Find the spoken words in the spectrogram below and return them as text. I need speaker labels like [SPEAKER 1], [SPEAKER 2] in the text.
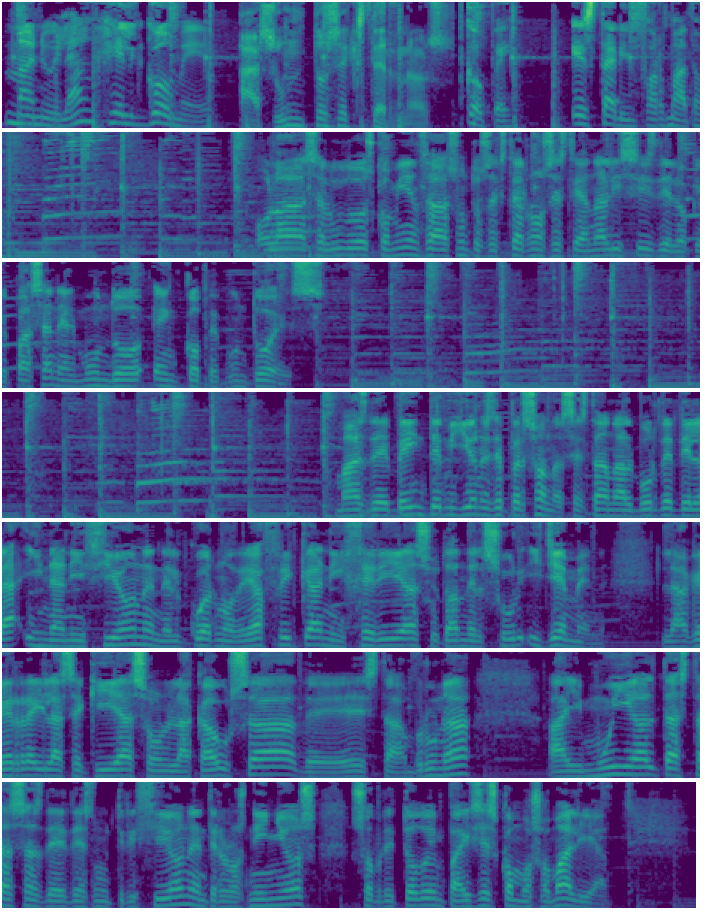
[SPEAKER 1] Manuel Ángel Gómez.
[SPEAKER 2] Asuntos externos.
[SPEAKER 1] Cope. Estar informado.
[SPEAKER 3] Hola, saludos. Comienza Asuntos Externos, este análisis de lo que pasa en el mundo en cope.es. Más de 20 millones de personas están al borde de la inanición en el cuerno de África, Nigeria, Sudán del Sur y Yemen. La guerra y la sequía son la causa de esta hambruna. Hay muy altas tasas de desnutrición entre los niños, sobre todo en países como Somalia.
